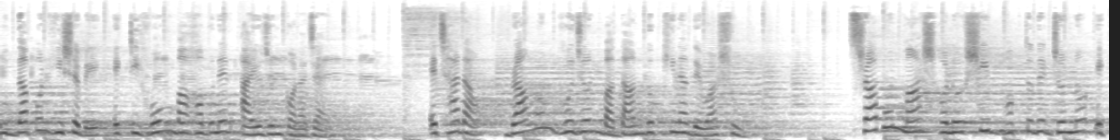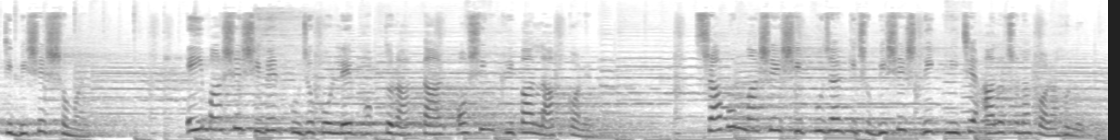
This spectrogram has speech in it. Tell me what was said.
উদ্যাপন হিসেবে একটি হোম বা হবনের আয়োজন করা যায়। এছাড়াও ব্রাহ্মণ ভোজন বা দান দক্ষিণা দেওয়া শুভ শ্রাবণ মাস হল শিব ভক্তদের জন্য একটি বিশেষ সময়। এই মাসে শিবের পুজো করলে ভক্তরা তার অসীম কৃপা লাভ করেন। শ্রাবণ মাসে শিব পূজার কিছু বিশেষ দিক নিচে আলোচনা করা হলো।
